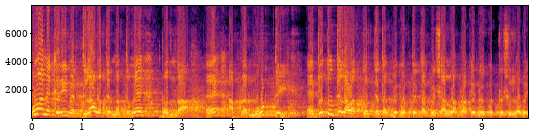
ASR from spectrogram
কোরআনে করিমের তিলাওয়াতের মাধ্যমে বন্দা হ্যাঁ আপনার মুহূর্তেই যত তেলাওয়াত করতে থাকবে করতে থাকবে, সে আল্লাহ পাকে নৈকট্যশীল হবে।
